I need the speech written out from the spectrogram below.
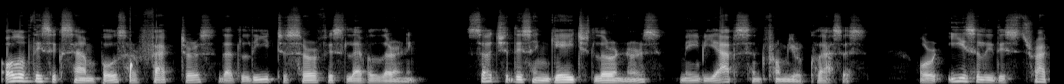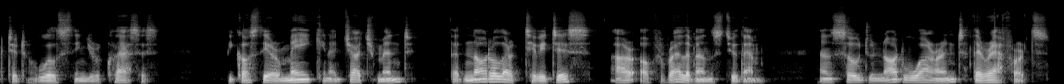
All of these examples are factors that lead to surface level learning. Such disengaged learners may be absent from your classes or easily distracted whilst in your classes because they are making a judgment that not all activities are of relevance to them and so do not warrant their efforts.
